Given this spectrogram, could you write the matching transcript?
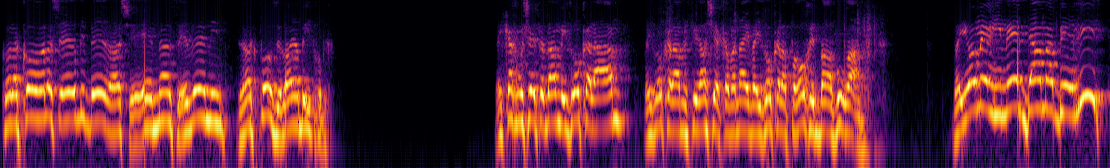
כל הכל אשר דיבר השם נעשה ונשמע. זה רק פה, זה לא היה ביתרו. ויקח משה את הדם ויזרוק על העם, ויזרוק על העם לפי רש"י הכוונה היא ויזרוק על הפרוכת בעבור העם. ויאמר הנה דם הברית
